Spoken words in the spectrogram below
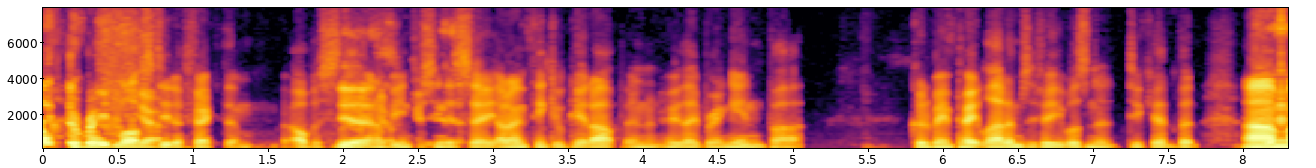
like the Reid loss yeah. did affect them, obviously. Yeah, and it'll be interesting to see. I don't think he'll get up and who they bring in, but could have been Pete Ladhams if he wasn't a dickhead. But um,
